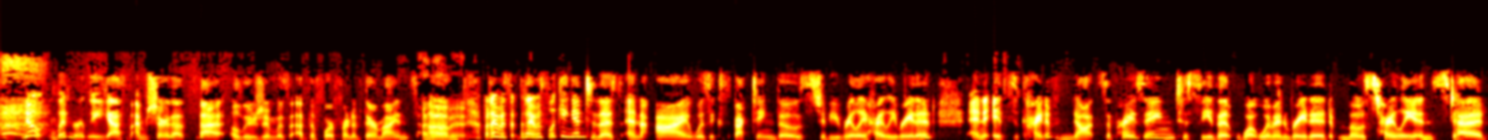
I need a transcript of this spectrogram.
No, literally, yes. I'm sure that that illusion was at the forefront of their minds. Um, I love it. But I was, but I was looking into this, and I was expecting those to be really highly rated, and it's kind of not surprising to see that what women rated most highly instead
